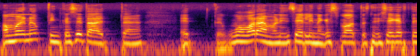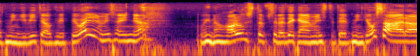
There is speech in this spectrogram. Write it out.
aga ma olen õppinud ka seda, et et kui ma varem olin selline, kes vaatas näiteks Egert teeb mingi videoklipi valmis, onju või noh, alustab selle tegemist ja teeb mingi osa ära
